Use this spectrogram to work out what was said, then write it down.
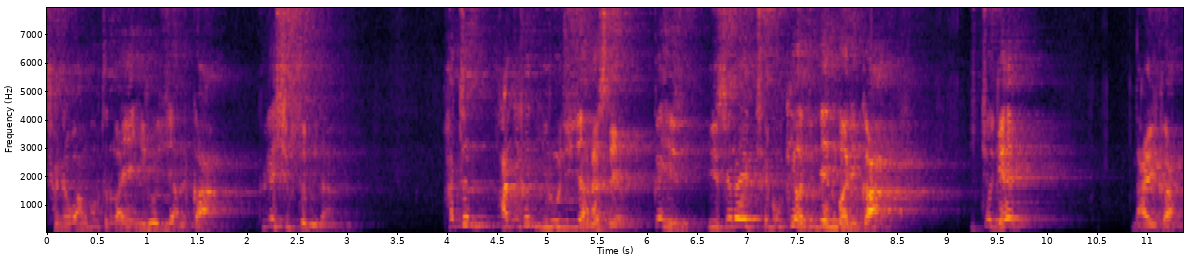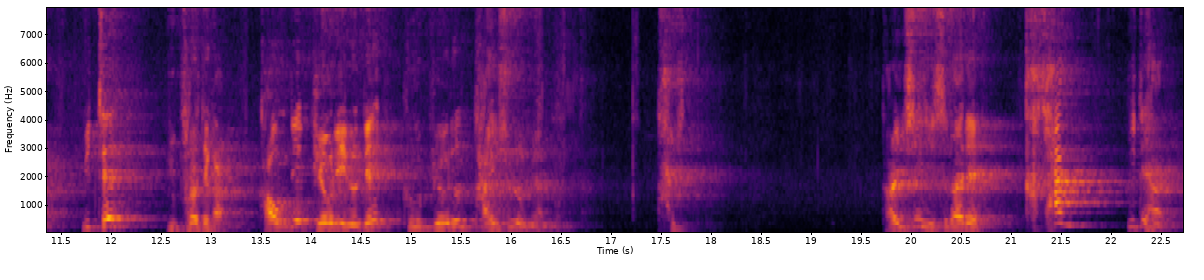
천여 왕국 들어가야 이루어지지 않을까 그게 싶습니다. 하여튼 아직은 이루어지지 않았어요. 그러니까 이스라엘 태국이 어떻게 되는 거니까 이쪽에 나일강 밑에 유프라데강 가운데 별이 있는데 그 별은 다윗을 의미하는 겁니다. 다윗. 다윗이 이스라엘의 가장 위대한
